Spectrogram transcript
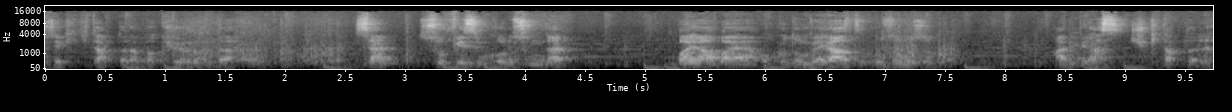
Önümüzdeki kitaplara bakıyorum da sen Sufizm konusunda baya baya okudun ve yazdın uzun uzun. Hadi biraz şu kitapları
